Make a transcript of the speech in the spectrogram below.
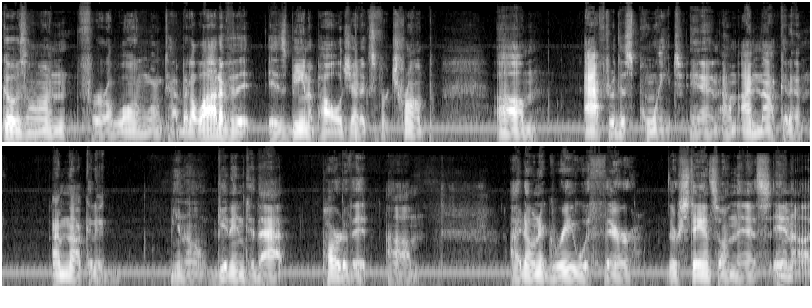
goes on for a long long time but a lot of it is being apologetics for Trump um, after this point and I'm, I'm not gonna I'm not gonna you know get into that part of it um, I don't agree with their their stance on this and uh,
